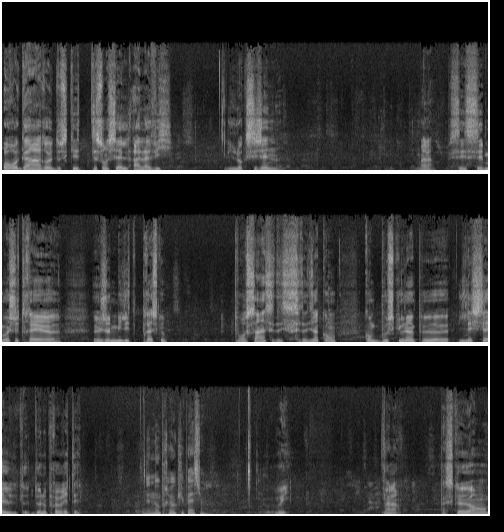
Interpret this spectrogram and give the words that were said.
au regard de ce qui est essentiel à la vie, l'oxygène. Voilà. C'est, moi, je suis très, euh, je milite presque pour ça, c'est-à-dire qu'on, bouscule un peu l'échelle de nos priorités. De nos préoccupations. Oui. Voilà. Parce que en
